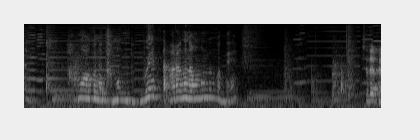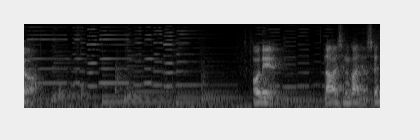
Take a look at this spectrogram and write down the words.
아니, 아무하거나 다 먹는데 왜 나랑은 안 먹는 건데? 주 대표. 어디 나가시는 거 아니었어요?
